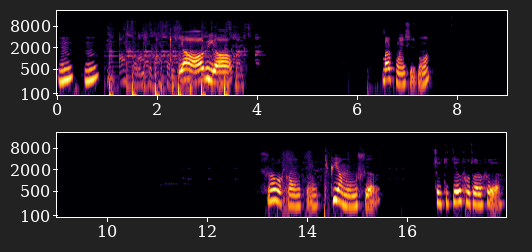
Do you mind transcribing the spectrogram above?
Hı? Hı? Ya abi ya. Bakmayın siz buna. Şuna bakalım. Tipi yamulmuş ya. Çektikleri fotoğrafı ya.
